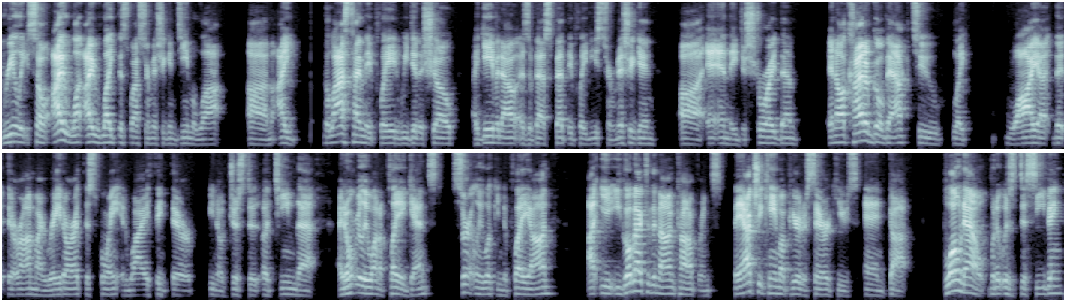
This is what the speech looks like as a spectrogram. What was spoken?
really so I li- I like this Western Michigan team a lot. Um, I the last time they played, we did a show. I gave it out as a best bet. They played Eastern Michigan, uh, and, and they destroyed them. And I'll kind of go back to like why I, that they're on my radar at this point and why I think they're you know just a, a team that I don't really want to play against. Certainly looking to play on. You, you go back to the non-conference. They actually came up here to Syracuse and got blown out, but it was deceiving.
